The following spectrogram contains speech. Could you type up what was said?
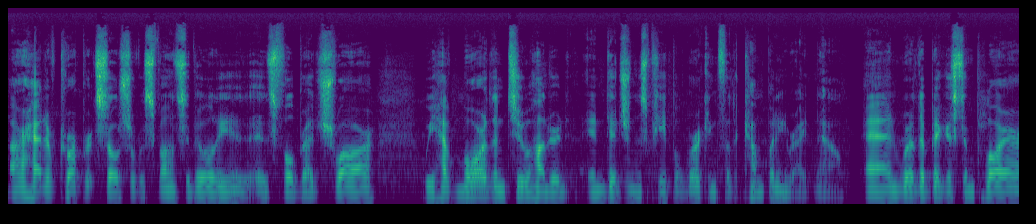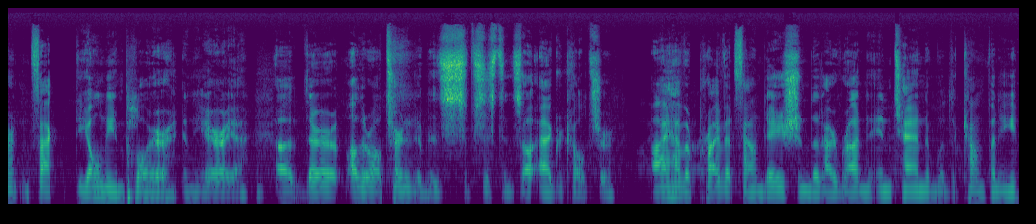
Our head of corporate social responsibility is, is Fulbred Shuar. We have more than 200 Indigenous people working for the company right now. And we're the biggest employer, in fact, the only employer in the area. Uh, their other alternative is subsistence uh, agriculture. I have a private foundation that I run in tandem with the company,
